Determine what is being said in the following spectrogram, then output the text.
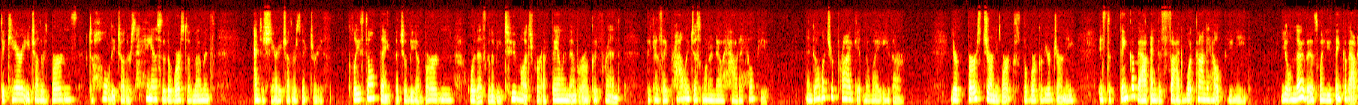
to carry each other's burdens, to hold each other's hands through the worst of moments, and to share each other's victories. Please don't think that you'll be a burden or that's going to be too much for a family member or a good friend because they probably just want to know how to help you. And don't let your pride get in the way either. Your first journey works, the work of your journey, is to think about and decide what kind of help you need. You'll know this when you think about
